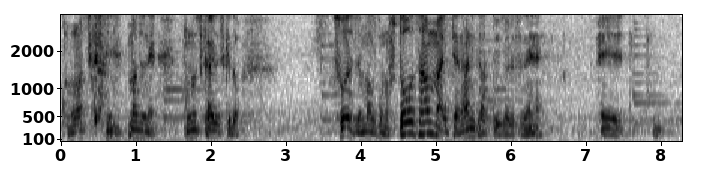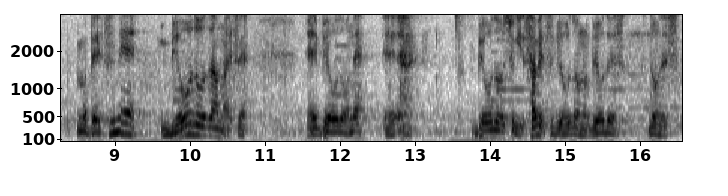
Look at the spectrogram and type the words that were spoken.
この誓いね まずねこの誓いですけどそうですねまずこの不当三昧って何かっていうとですね、えーまあ、別名平等三昧ですね、えー、平等ね、えー、平等主義差別平等の平等ですどうです。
